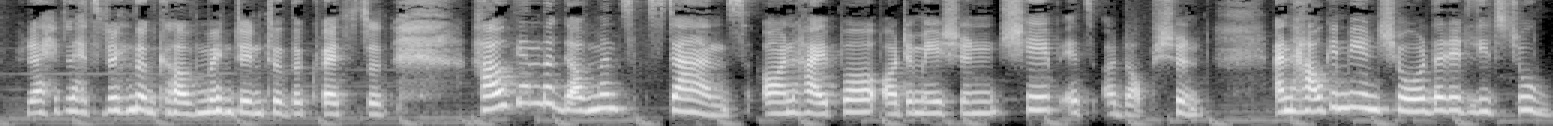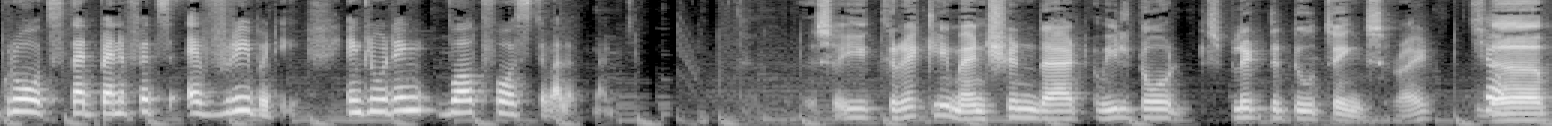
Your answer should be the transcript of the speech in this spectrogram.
right? Let's bring the government into the question. How can the government's stance on hyper automation shape its adoption? And how can we ensure that it leads to growth that benefits everybody, including workforce development? So you correctly mentioned that we'll to- split the two things, right? Sure. The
